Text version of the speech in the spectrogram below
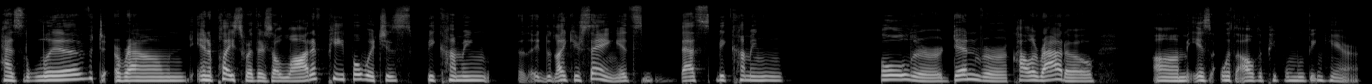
has lived around in a place where there's a lot of people, which is becoming, uh, like you're saying, it's that's becoming Boulder, Denver, Colorado, um, is with all the people moving here.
